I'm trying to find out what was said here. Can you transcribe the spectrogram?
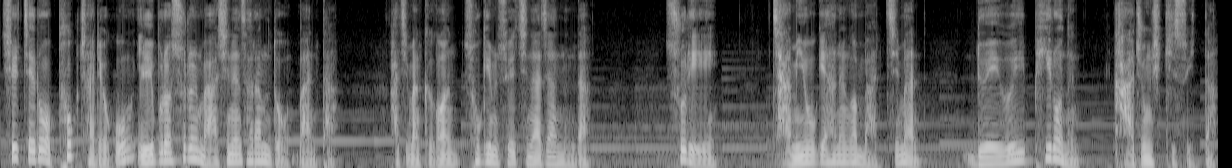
실제로 푹 자려고 일부러 술을 마시는 사람도 많다. 하지만 그건 속임수에 지나지 않는다. 술이 잠이 오게 하는 건 맞지만 뇌의 피로는 가중시킬 수 있다.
